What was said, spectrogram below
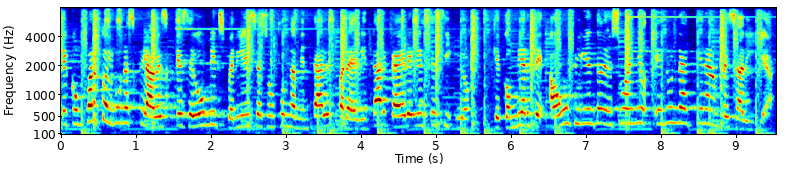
te comparto algunas claves que según mi experiencia son fundamentales para evitar caer en este ciclo que convierte a un cliente de sueño en una gran pesadilla.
